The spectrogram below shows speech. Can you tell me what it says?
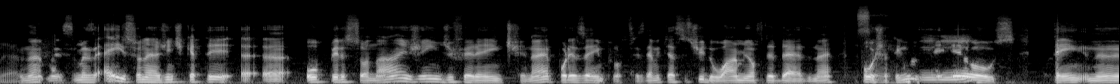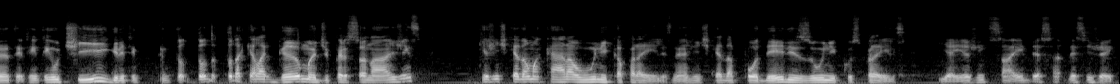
É. Né? Mas, mas é isso, né? A gente quer ter uh, uh, o personagem diferente, né? Por exemplo, vocês devem ter assistido o Army of the Dead, né? Poxa, Sim. tem os Deus, tem, né, tem, tem, tem, o Tigre, tem, tem to, toda, toda aquela gama de personagens que a gente quer dar uma cara única para eles, né? A gente quer dar poderes únicos para eles. E aí a gente sai dessa, desse jeito.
